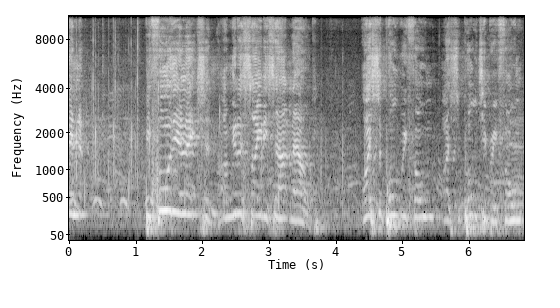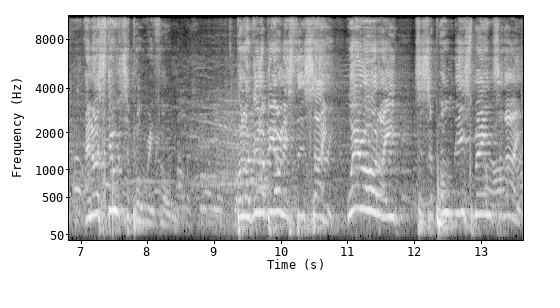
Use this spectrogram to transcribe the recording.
And before the election, I'm going to say this out loud. I support reform, I supported reform, and I still support reform. But I've got to be honest and say, where are they to support this man today?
